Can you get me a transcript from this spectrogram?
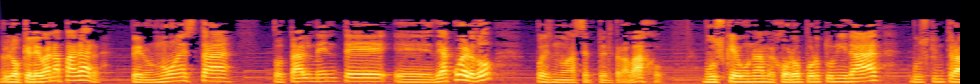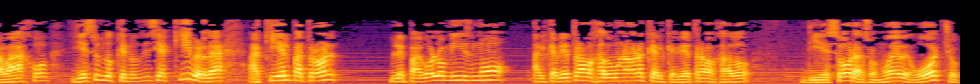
lo que le van a pagar, pero no está totalmente eh, de acuerdo, pues no acepte el trabajo. Busque una mejor oportunidad, busque un trabajo, y eso es lo que nos dice aquí, ¿verdad? Aquí el patrón le pagó lo mismo al que había trabajado una hora que al que había trabajado 10 horas o 9 o 8,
